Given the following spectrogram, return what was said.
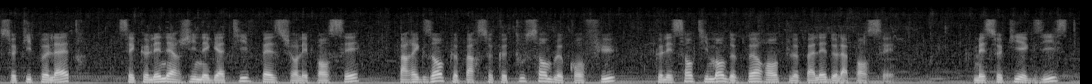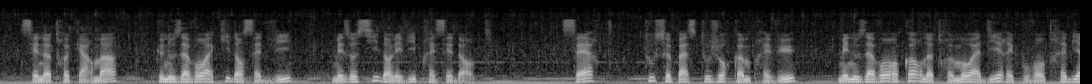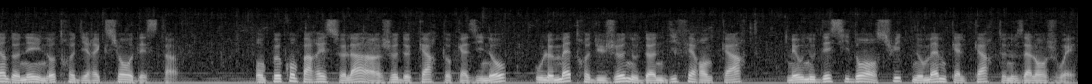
Ce qui peut l'être, c'est que l'énergie négative pèse sur les pensées, par exemple parce que tout semble confus, que les sentiments de peur hantent le palais de la pensée. Mais ce qui existe, c'est notre karma, que nous avons acquis dans cette vie, mais aussi dans les vies précédentes. Certes, tout se passe toujours comme prévu, mais nous avons encore notre mot à dire et pouvons très bien donner une autre direction au destin. On peut comparer cela à un jeu de cartes au casino, où le maître du jeu nous donne différentes cartes, mais où nous décidons ensuite nous-mêmes quelles cartes nous allons jouer.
